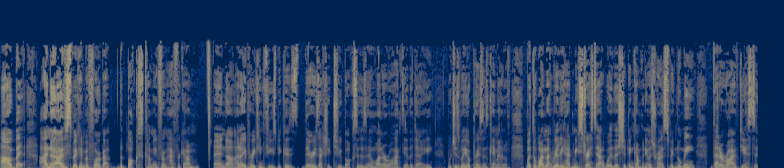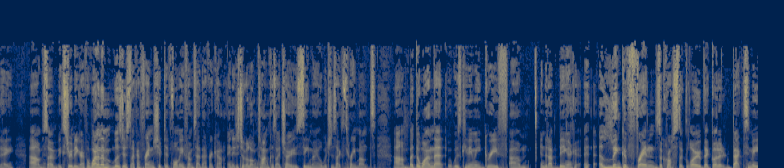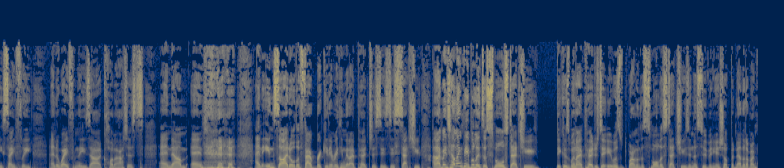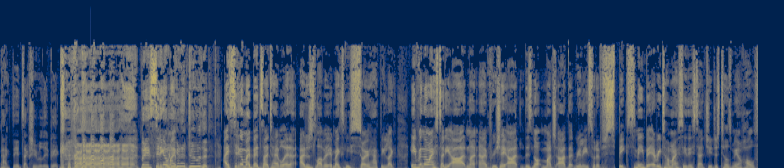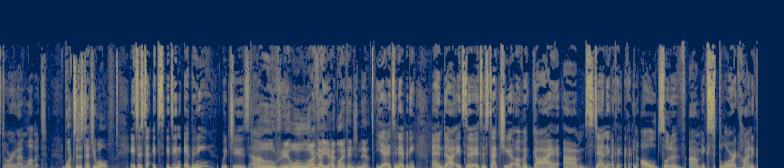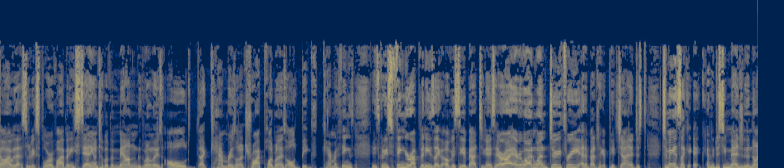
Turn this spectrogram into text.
Uh, but I know I've spoken before about the box coming from Africa, and uh, I know you're probably confused because there is actually two boxes, and one arrived the other day, which is where your presents came out of. But the one that really had me stressed out, where the shipping company was trying to swindle me, that arrived yesterday. Um, so I'm extremely grateful. One of them was just like a friend shipped it for me from South Africa, and it just took a long time because I chose sea mail, which is like three months. Um, but the one that was giving me grief um, ended up being like a, a link of friends across the globe that got it back to me safely and away from these uh, con artists. And um, and and inside all the fabric and everything that I purchased is this statue. And I've been telling people it's a small statue because when I purchased it, it was one of the smallest statues in the souvenir shop. But now that I've unpacked it, it's actually really big. but it's sitting on what are my you going to do with it? it's sitting on my bedside table and I just love it. It makes me so happy. Like, even though I study art and I, and I appreciate art, there's not much art that really sort of speaks to me. But every time I see this statue, it just tells me a whole story and I love it. What's it a statue of? It's a sta- it's it's in ebony, which is um, oh, re- oh, okay. You have my attention now. Yeah, it's in ebony, and uh, it's a it's a statue of a guy um, standing like, a, like an old sort of um, explorer kind of guy with that sort of explorer vibe, and he's standing on top of a mountain with one of those old like cameras on a tripod, one of those old big camera things, and he's got his finger up, and he's like obviously about to you know say, "All right, everyone, one, two, three, and about to take a picture, and it just to me it's like I can just imagine in the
